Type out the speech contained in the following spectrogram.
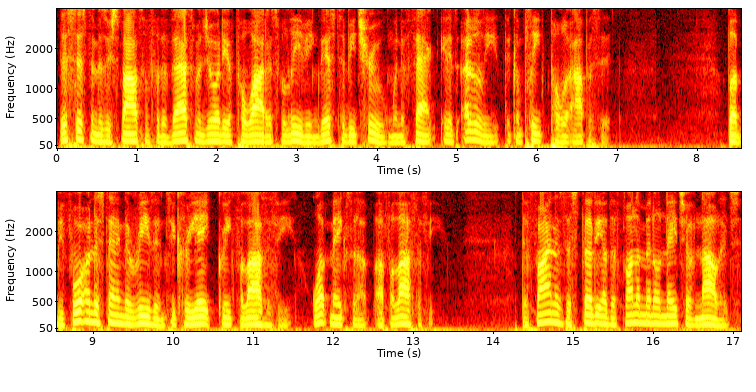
This system is responsible for the vast majority of Powhatans believing this to be true when in fact it is utterly the complete polar opposite. But before understanding the reason to create Greek philosophy, what makes up a philosophy? Defined as the study of the fundamental nature of knowledge,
